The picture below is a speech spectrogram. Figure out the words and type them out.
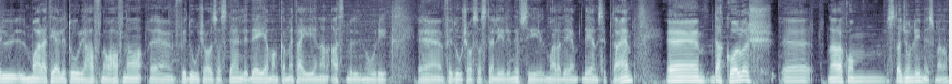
il-mara tiegħi li turi ħafna u ħafna e, fiduċa u sosten li dejjem anke meta jiena nqast mill-nuri e, fiduċa u sosten li li nifsi il-mara dejjem sibta hemm. Dak kollox narakom staġun li jmiss mela.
